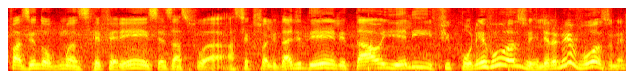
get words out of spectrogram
fazendo algumas referências à sua à sexualidade dele e tal. E ele ficou nervoso, ele era nervoso, né?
